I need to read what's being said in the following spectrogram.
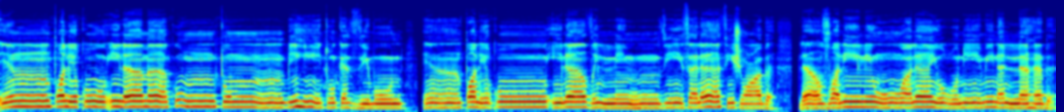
انطلقوا إلى ما كنتم به تكذبون. انطلقوا إلى ظل ذي ثلاث شعب. لا ظليل ولا يغني من اللهب.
